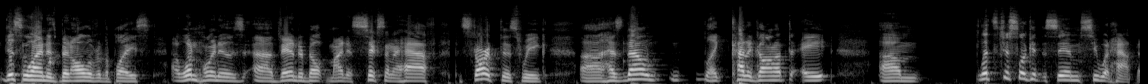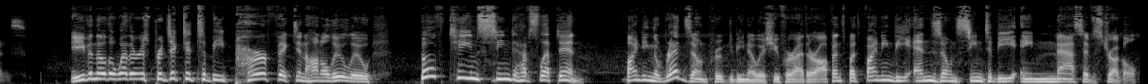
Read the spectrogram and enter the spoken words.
this line has been all over the place. At one point, it was uh, Vanderbilt minus six and a half to start this week. Uh, has now like kind of gone up to eight. Um, let's just look at the sim, see what happens. Even though the weather is predicted to be perfect in Honolulu, both teams seem to have slept in. Finding the red zone proved to be no issue for either offense, but finding the end zone seemed to be a massive struggle.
